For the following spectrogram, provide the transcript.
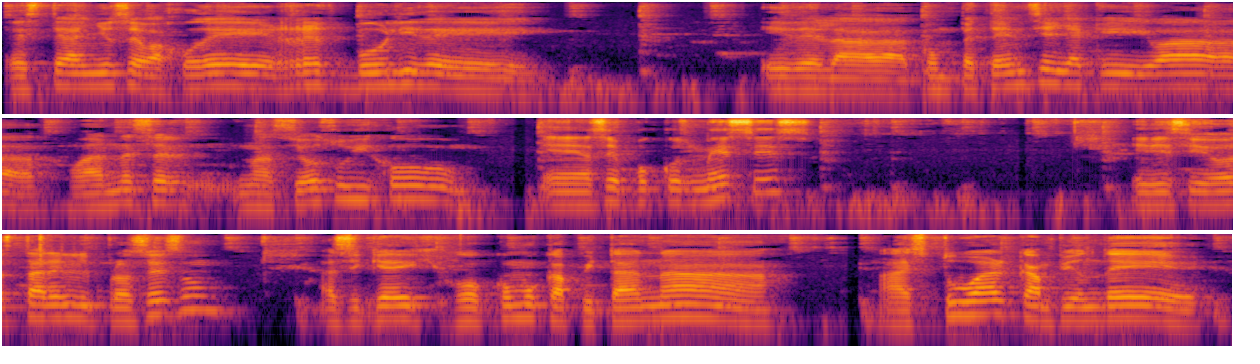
Este año se bajó de Red Bull y de y de la competencia ya que iba a nacer, nació su hijo eh, hace pocos meses y decidió estar en el proceso así que dejó como capitán a, Stuart campeón de,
